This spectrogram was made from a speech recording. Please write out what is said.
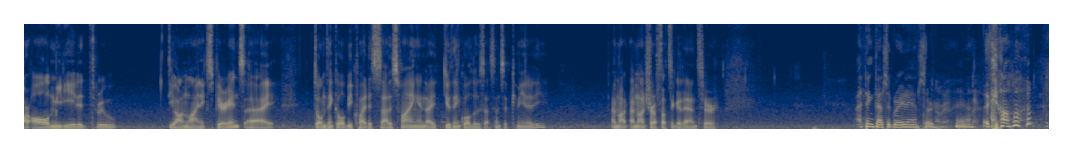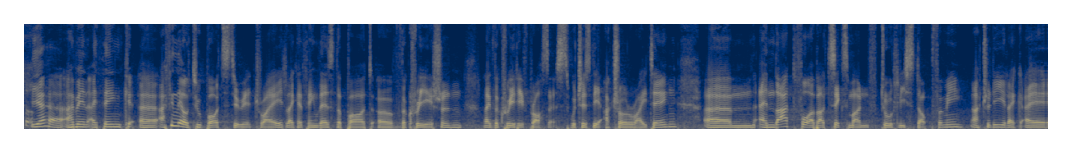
are all mediated through the online experience, I don't think it will be quite as satisfying, and I do think we'll lose that sense of community. I'm not. I'm not sure if that's a good answer. I think that's a great answer. Yeah. yeah. I mean, I think uh, I think there are two parts to it, right? Like, I think there's the part of the creation, like the creative process, which is the actual writing, um, and that for about six months totally stopped for me. Actually, like, I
